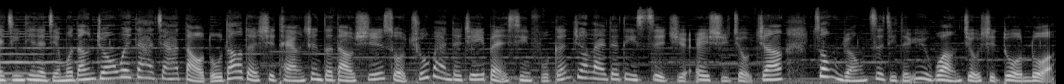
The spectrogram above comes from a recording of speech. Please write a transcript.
在今天的节目当中，为大家导读到的是太阳盛德导师所出版的这一本《幸福跟着来的》第四至二十九章。纵容自己的欲望就是堕落。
